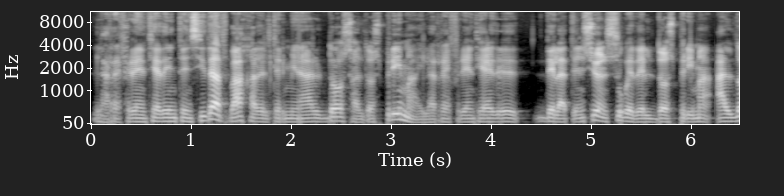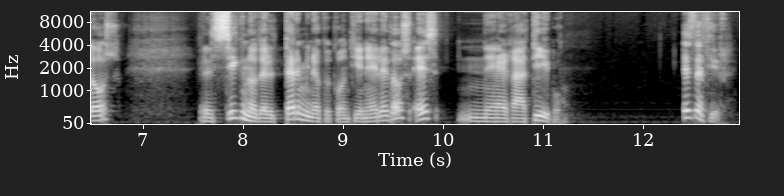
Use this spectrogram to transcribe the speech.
la referencia de intensidad baja del terminal 2 al 2' y la referencia de, de la tensión sube del 2' al 2, el signo del término que contiene L2 es negativo. Es decir,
